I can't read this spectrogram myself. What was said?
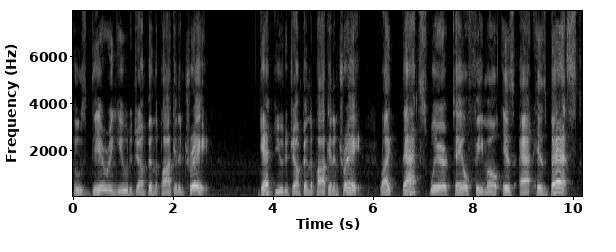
who's daring you to jump in the pocket and trade get you to jump in the pocket and trade, right? That's where Teofimo is at his best.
